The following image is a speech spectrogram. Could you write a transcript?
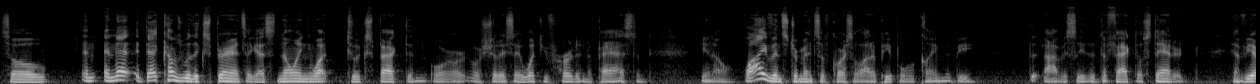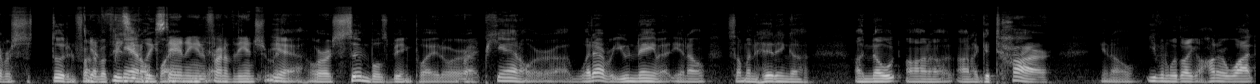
So and and that that comes with experience, I guess, knowing what to expect and or or should I say what you've heard in the past and you know live instruments. Of course, a lot of people will claim to be the, obviously the de facto standard. Have you ever stood in front yeah, of a piano physically standing in Yeah. front of the instrument. Yeah, or cymbals being played, or a piano, or uh, whatever you name it. You know, someone hitting a, a note on a on a guitar. You know, even with like a hundred watt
